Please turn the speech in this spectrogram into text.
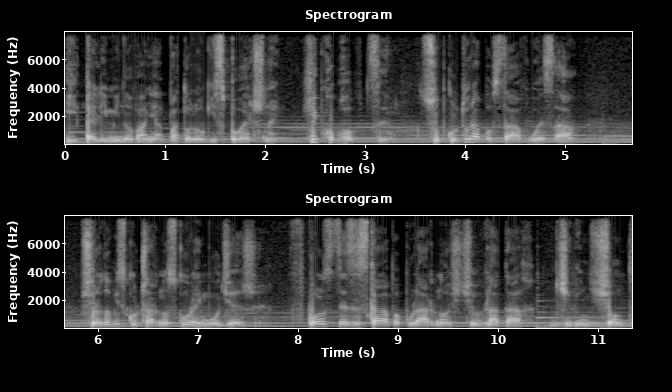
i eliminowania patologii społecznej. Hip-hopowcy. Subkultura powstała w USA w środowisku czarnoskórej młodzieży. W Polsce zyskała popularność w latach 90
